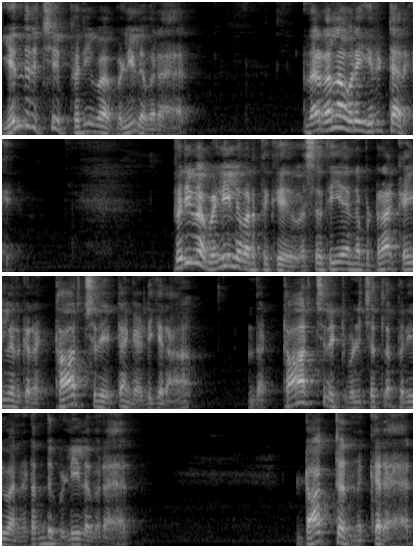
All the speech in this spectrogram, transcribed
எந்திரிச்சு பெரியவா வெளியில் வர அந்த இடம்லாம் ஒரே இருட்டாக இருக்குது பெரியவா வெளியில் வரத்துக்கு வசதியாக என்ன பண்ணுறான் கையில் இருக்கிற டார்ச் லைட்டை அங்கே அடிக்கிறான். அந்த டார்ச் லைட் வெளிச்சத்தில் பெரியவா நடந்து வெளியில் வரார். டாக்டர் நிற்கிறார்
